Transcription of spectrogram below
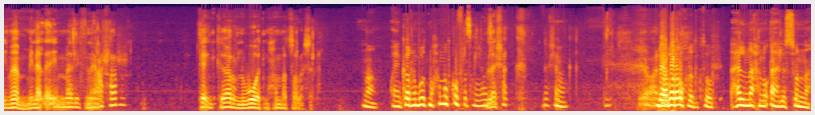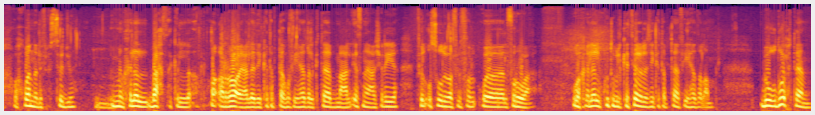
إمام من الأئمة الاثني عشر كإنكار نبوة محمد صلى الله عليه وسلم. نعم. وإنكار نبوة محمد كفر صلى الله عليه لا وسلم. شك لا. شك. يعني بعبارة أخرى دكتور هل نحن أهل السنة وأخواننا اللي في الاستوديو من خلال بحثك ال- الرائع الذي كتبته في هذا الكتاب مع الاثنى عشرية في الأصول وفي الفر- والفروع وخلال الكتب الكثيرة التي كتبتها في هذا الأمر؟ بوضوح تام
